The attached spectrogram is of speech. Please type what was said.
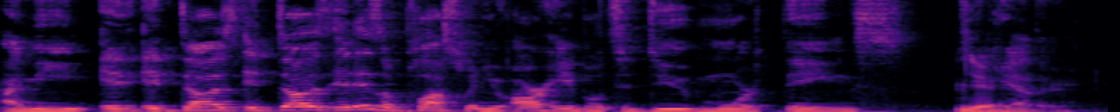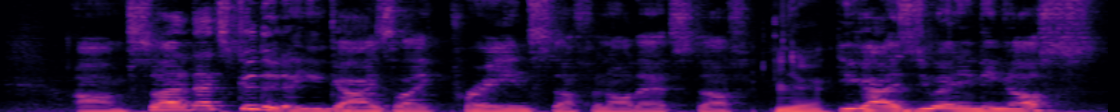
I mean, it, it does it does it is a plus when you are able to do more things Yeah. together. Um, so that's good that you guys like pray and stuff and all that stuff. Yeah. Do you guys do anything else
